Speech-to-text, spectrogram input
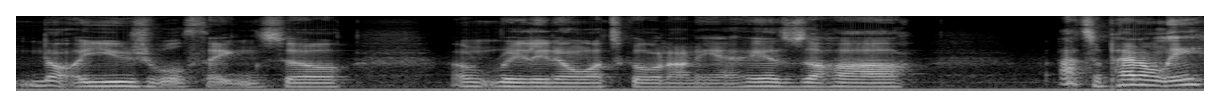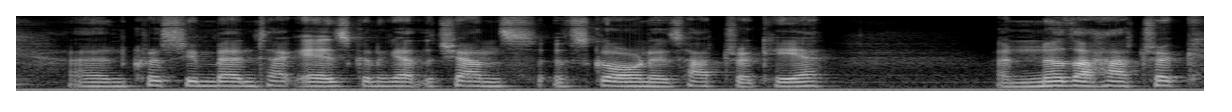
not a usual thing, so I don't really know what's going on here. Here's Zaha. That's a penalty, and Christian Benteke is going to get the chance of scoring his hat trick here. Another hat trick.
